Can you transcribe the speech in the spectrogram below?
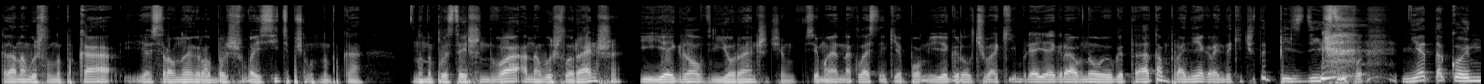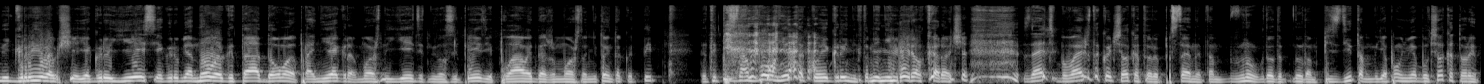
Когда она вышла на ПК, я все равно играл больше в Vice City почему-то на ПК. Но на PlayStation 2 она вышла раньше, и я играл в нее раньше, чем все мои одноклассники, я помню. Я говорил, чуваки, бля, я играю в новую GTA, там про негра. Они такие, что ты пиздишь? Типа, нет такой игры вообще. Я говорю, есть. Я говорю, у меня новая GTA дома про негра. Можно ездить на велосипеде, плавать даже можно. Никто не такой, ты, да ты пиздобол, нет такой игры. Никто мне не верил, короче. Знаете, бывает же такой человек, который постоянно там, ну, кто-то, ну, там, пиздит. Там, я помню, у меня был человек, который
